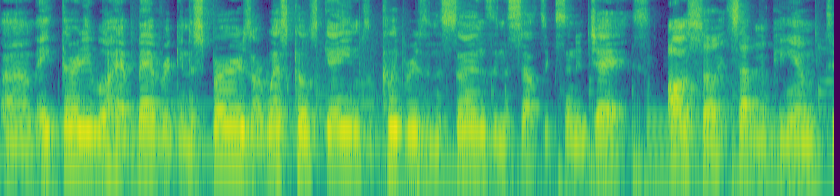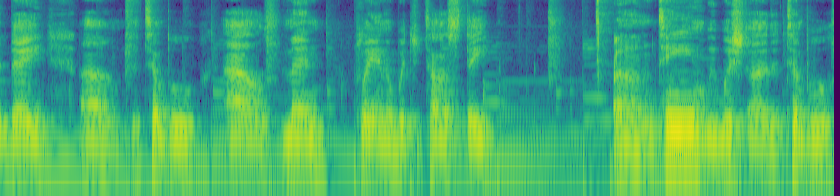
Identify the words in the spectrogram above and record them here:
Um, 8.30, we'll have Maverick and the Spurs, our West Coast games, the Clippers and the Suns, and the Celtics and the Jazz. Also at 7 p.m. today, um, the Temple Owls men playing the Wichita State um, team. We wish uh, the Temple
